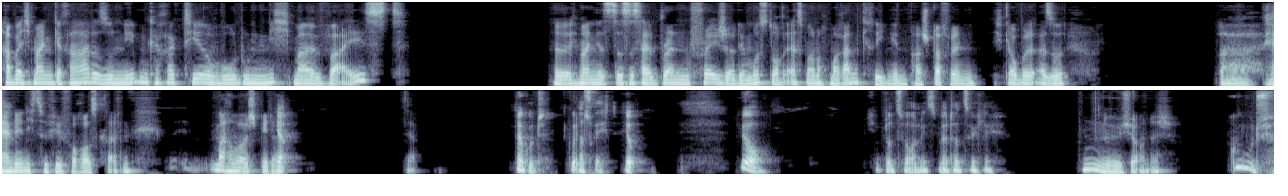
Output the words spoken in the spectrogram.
aber ich meine gerade so Nebencharaktere, wo du nicht mal weißt, also ich meine jetzt, das ist halt Brandon Fraser, den musst du auch erstmal noch mal rankriegen in ein paar Staffeln. Ich glaube, also äh, ich Ja. will nicht zu viel vorausgreifen. Machen wir aber später. Ja. Na gut, Gut. hast recht. Jo. Ja. Ich habe dazu auch nichts mehr tatsächlich. Nö, ich auch nicht. Gut.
